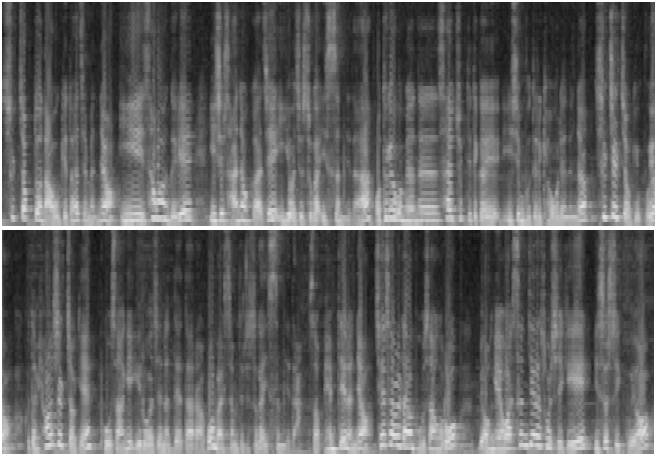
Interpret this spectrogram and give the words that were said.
실적도 나오기도 하지만요. 이 상황들이 24년까지 이어질 수가 있습니다. 어떻게 보면은 사회축 DD가이신 분들이 겨울에는요. 실질적이고요. 그다음 현실적인 보상이 이루어지는 때다라고 말씀드릴 수가 있습니다. 그래서 뱀띠는요. 최선을 다한 보상으로 명예와 승진의 소식이 있을 수 있고요.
